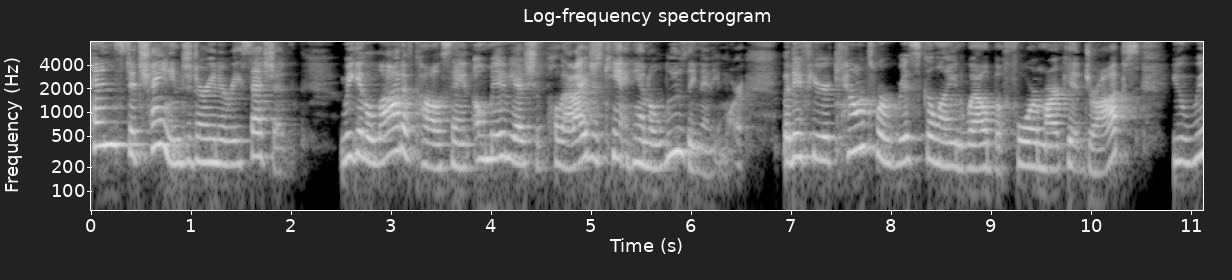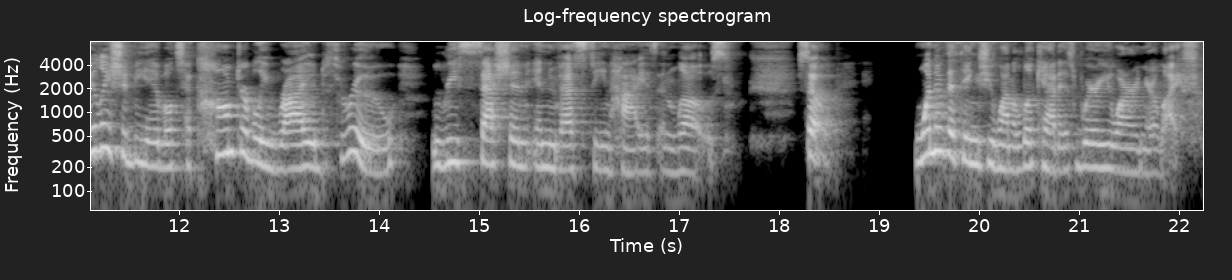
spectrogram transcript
tends to change during a recession. We get a lot of calls saying, oh, maybe I should pull out. I just can't handle losing anymore. But if your accounts were risk aligned well before market drops, you really should be able to comfortably ride through recession investing highs and lows. So, one of the things you want to look at is where you are in your life.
